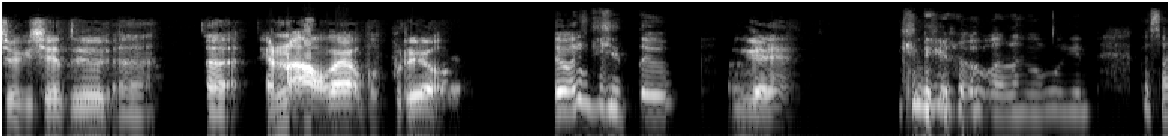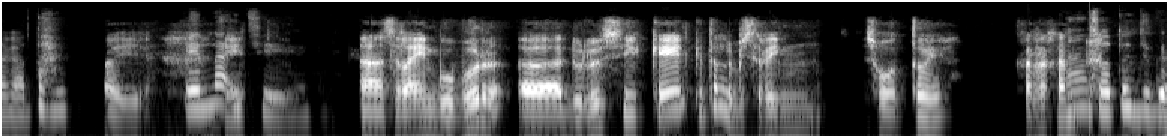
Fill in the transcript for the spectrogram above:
Jogja tuh eh, eh, enak kayak bubur yo. Emang gitu. Enggak ya? Gini kenapa malah ngomongin kosakata. Oh iya. Enak Nah, sih. Eh, selain bubur, eh, dulu sih kayak kita lebih sering soto ya. Karena kan Ah, soto juga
